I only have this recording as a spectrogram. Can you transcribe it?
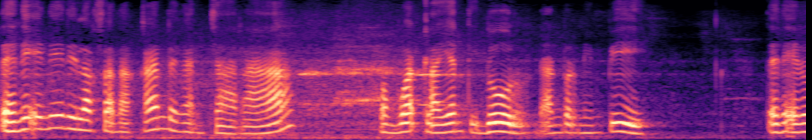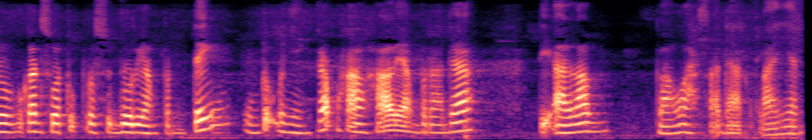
Teknik ini dilaksanakan dengan cara membuat klien tidur dan bermimpi. Teknik ini bukan suatu prosedur yang penting untuk menyingkap hal-hal yang berada di alam bawah sadar klien.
